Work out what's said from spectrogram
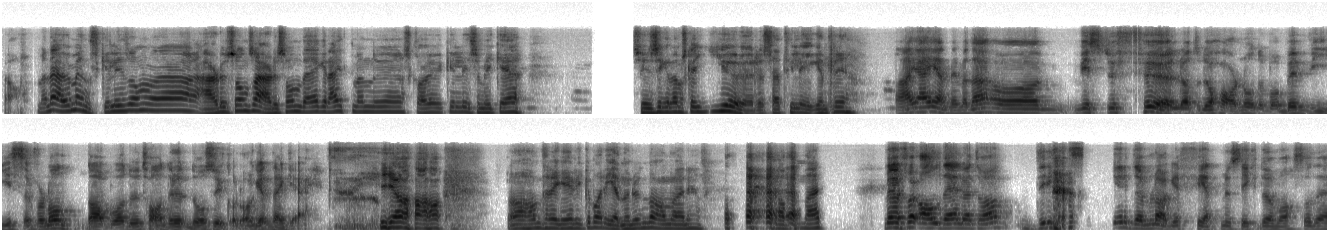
Ja, men det er jo mennesker, liksom. Er du sånn, så er du sånn. Det er greit, men du skal jo ikke liksom ikke Syns ikke de skal gjøre seg til, egentlig. Nei, jeg er enig med deg. Og hvis du føler at du har noe du må bevise for noen, da må du ta en runde hos psykologen, tenker jeg. Ja, ja han trenger ikke bare én runde, han der. Men for all del, vet du hva? Drittsekker, de lager fet musikk, de òg. Så det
